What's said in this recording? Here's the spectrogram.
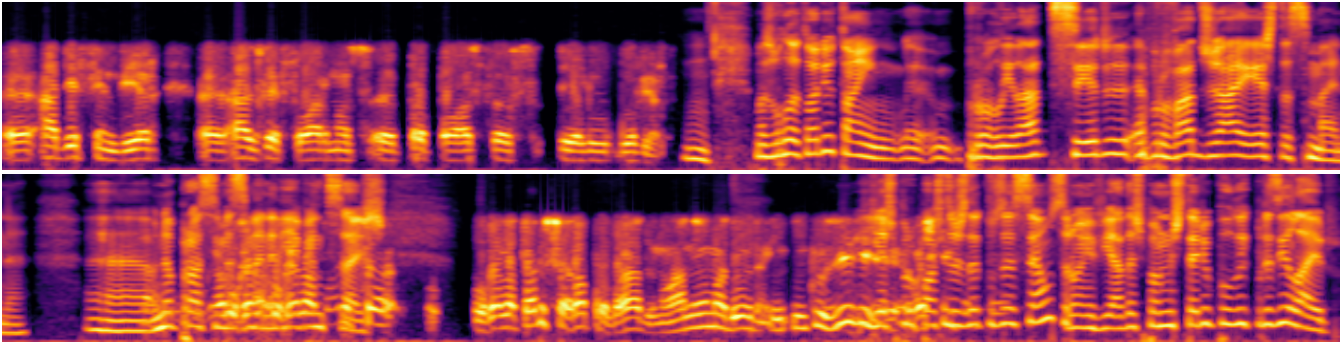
eh, a defender eh, as reformas propostas pelo governo. Hum, mas o relatório tem probabilidade de ser aprovado já esta semana, uh, na próxima o, semana, o, dia 26. Será, o relatório será aprovado, não há nenhuma dúvida. Inclusive, e as propostas que... de acusação serão enviadas para o Ministério Público Brasileiro.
